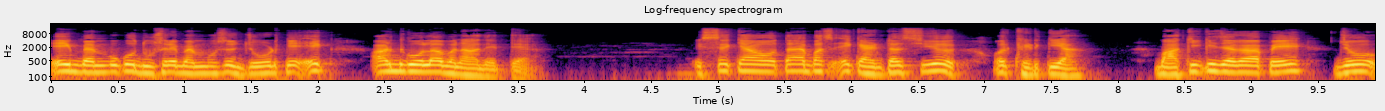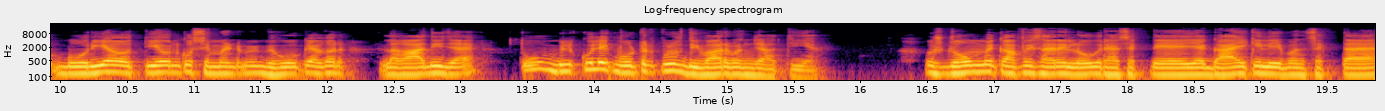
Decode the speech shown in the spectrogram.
एक बैम्बू को दूसरे बैम्बू से जोड़ के एक अर्ध गोला बना देते हैं। इससे क्या होता है, बस एक एंट्रेंस और खिड़कियाँ। बाकी की जगह पे जो बोरियाँ होती है, उनको सीमेंट में भिगो के अगर लगा दी जाए तो बिल्कुल एक वाटर प्रूफ दीवार बन जाती है। उस डोम में काफ़ी सारे लोग रह सकते हैं या गाय के लिए बन सकता है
